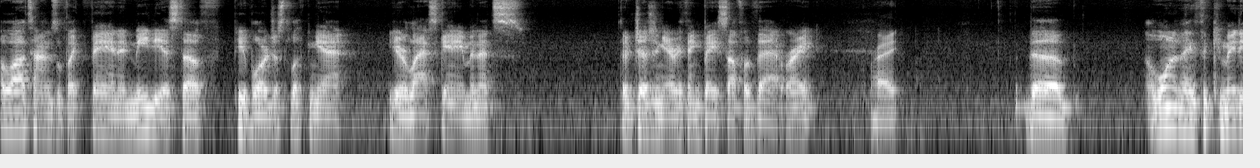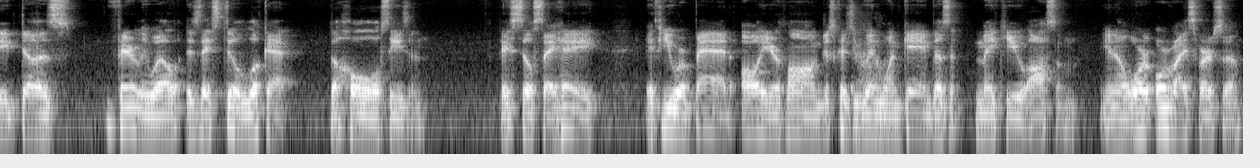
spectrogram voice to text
a lot of times with like fan and media stuff, people are just looking at your last game and that's they're judging everything based off of that, right? Right. The one of the things the committee does fairly well is they still look at the whole season. They still say, "Hey, if you were bad all year long, just because you win one game doesn't make you awesome," you know, or or vice versa.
